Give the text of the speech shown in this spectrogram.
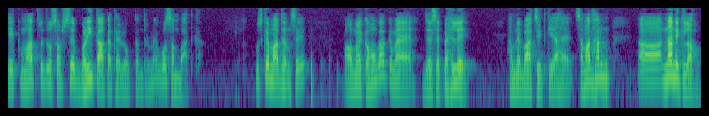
एकमात्र जो सबसे बड़ी ताकत है लोकतंत्र में, वो संवाद का। उसके माध्यम से, और मैं कहूँगा कि मैं जैसे पहले हमने बातचीत किया है, समाधान ना निकला हो।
